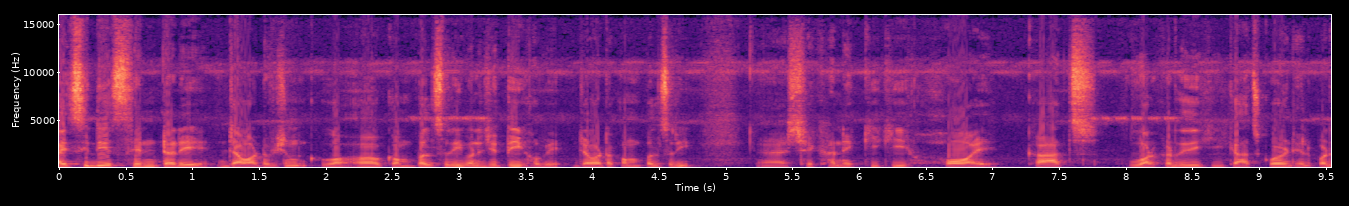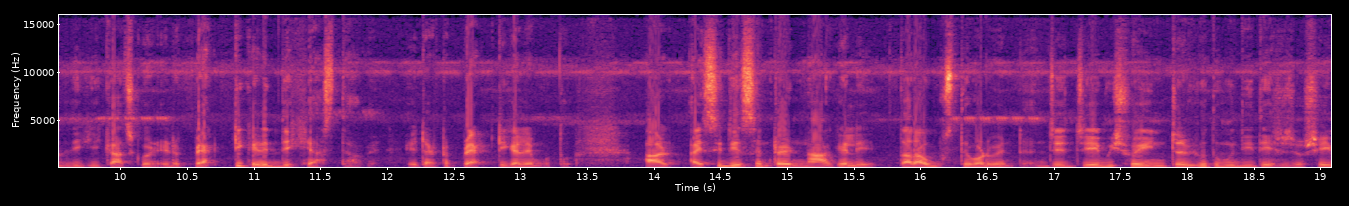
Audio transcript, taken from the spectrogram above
আইসিডিএস সেন্টারে যাওয়াটা ভীষণ কম্পালসারি মানে যেতেই হবে, যাওয়াটা কম্পালসারি সেখানে কি কি হয়, কাজ ওয়ার্কার দিদি কী কাজ করেন হেল্পার দিদি কী কাজ করেন, এটা প্র্যাকটিক্যালি দেখে আসতে হবে। এটা একটা প্র্যাকটিক্যালের মতো। আর আইসিডিএস সেন্টারে না গেলে তারাও বুঝতে পারবেন যে যে বিষয়ে ইন্টারভিউ তুমি দিতে এসেছ, সেই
